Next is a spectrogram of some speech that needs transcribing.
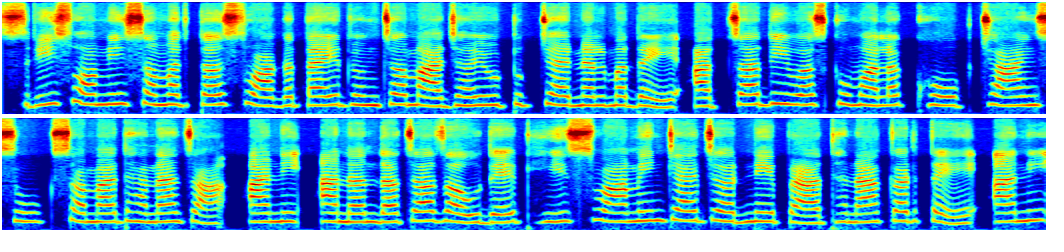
श्री स्वामी समर्थ स्वागत आहे तुमचं माझ्या युट्यूब चॅनलमध्ये आजचा दिवस तुम्हाला खूप छान सुख समाधानाचा आणि आनंदाचा जाऊ देत ही स्वामींच्या चरणी प्रार्थना करते आणि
